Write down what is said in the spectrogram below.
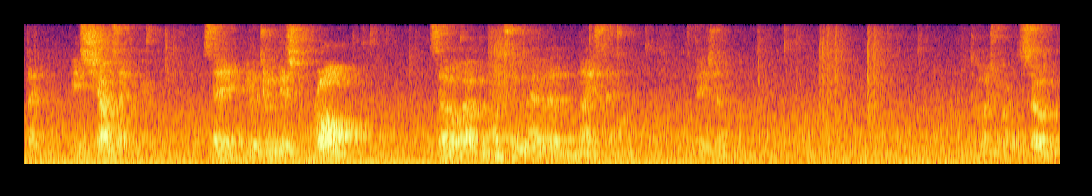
Like, it shouts at you say you're doing this wrong. So I'm going to have a nice demo later. Too much work. So,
